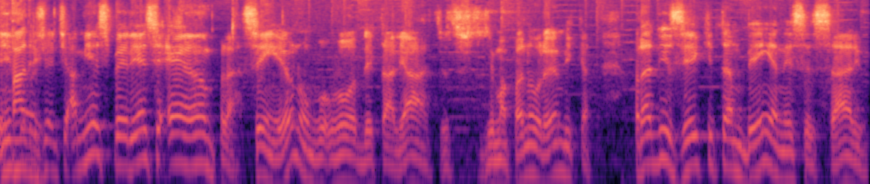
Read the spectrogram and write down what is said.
então, Padre. gente, a minha experiência é ampla. Sim, eu não vou detalhar, de uma panorâmica, para dizer que também é necessário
